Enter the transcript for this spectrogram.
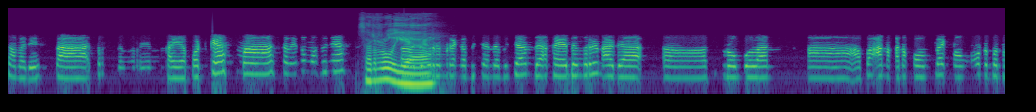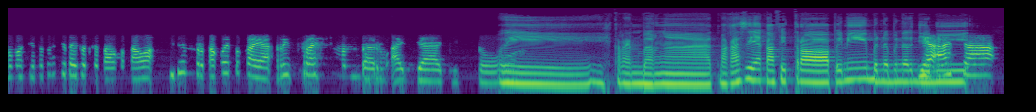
sama Desta terus dengerin kayak podcast mas kan itu maksudnya Seru uh, ya. dengerin mereka bercanda-bercanda kayak dengerin ada uh, gerombolan uh, apa anak-anak komplek nongkrong depan rumah kita terus kita ikut ketawa-ketawa jadi menurut aku itu kayak refreshment baru aja gitu Wih, keren banget. Makasih ya Kak Fitrop. Ini bener-bener ya jadi Aca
